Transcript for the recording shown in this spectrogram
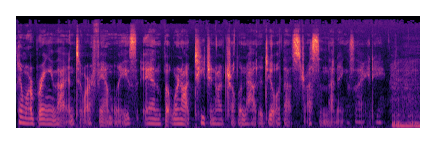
And we're bringing that into our families, and but we're not teaching our children how to deal with that stress and that anxiety. Mm-hmm.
